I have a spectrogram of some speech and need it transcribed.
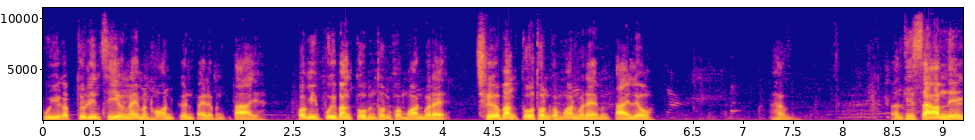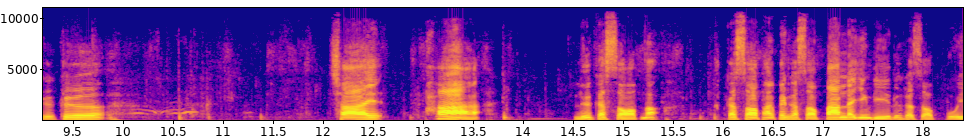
ปุ๋ยกับจุลินทรีย์ข้างในมันห่อนเกินไปแล้วมันตายพอมีปุ๋ยบางตัวมันทนความร้อนบ่ได้ เชื่อบางตัวทนความร้อนบ่ได้มันตายเร็วครับ อันที่สามเนี่ยก็คือ ใช้ผ้าหรือกระสอบเนาะกระสอบหากเป็นกระสอบปานได้ยิ่งดี หรือกระสอบปุ๋ย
